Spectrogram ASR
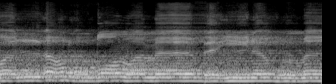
والأرض وما بينهما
